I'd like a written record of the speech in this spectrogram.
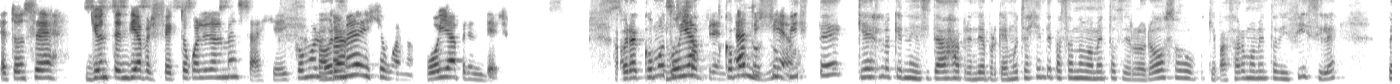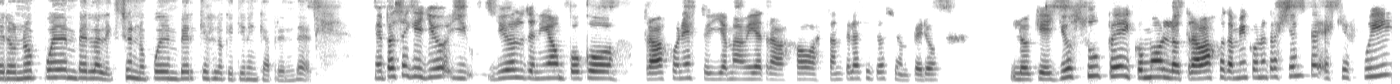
entonces, yo entendía perfecto cuál era el mensaje y cómo lo Ahora- tomé, dije, bueno, voy a aprender. Ahora, ¿cómo tú, Voy a cómo tú supiste qué es lo que necesitabas aprender? Porque hay mucha gente pasando momentos dolorosos, que pasaron momentos difíciles, pero no pueden ver la lección, no pueden ver qué es lo que tienen que aprender. Me pasa que yo, yo lo tenía un poco, trabajo en esto y ya me había trabajado bastante la situación, pero lo que yo supe y cómo lo trabajo también con otra gente es que fui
